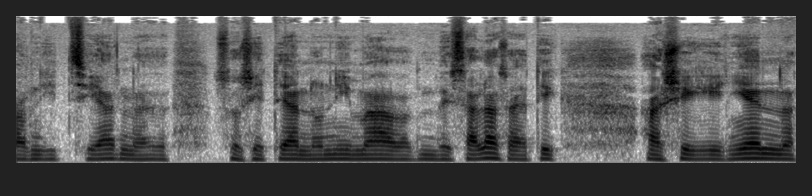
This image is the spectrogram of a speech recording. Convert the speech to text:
handitzean uh, Soziete Anonima bezala, zaitik hasi ginen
